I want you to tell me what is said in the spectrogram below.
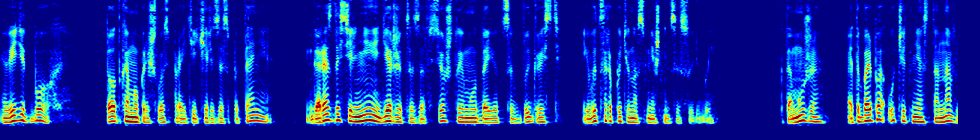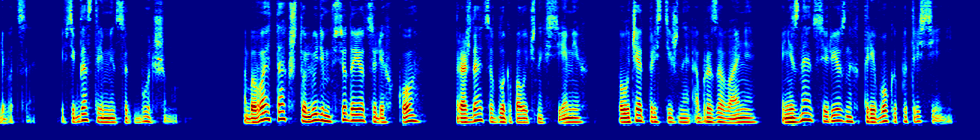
Видит Бог, тот, кому пришлось пройти через испытания, гораздо сильнее держится за все, что ему удается выгрызть и выцарапать у насмешницы судьбы. К тому же, эта борьба учит не останавливаться и всегда стремиться к большему. А бывает так, что людям все дается легко, рождаются в благополучных семьях, получают престижное образование и не знают серьезных тревог и потрясений.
